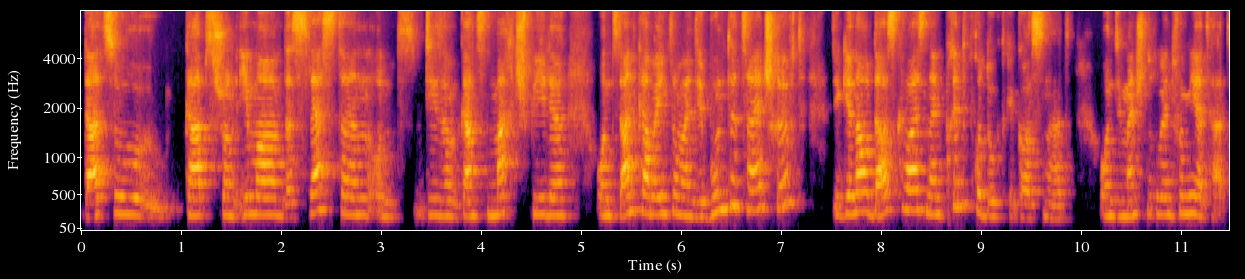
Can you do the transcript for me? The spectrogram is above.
Dazu gab es schon immer das Lästern und diese ganzen Machtspiele. Und dann kam irgendwann mal die bunte Zeitschrift, die genau das quasi in ein Printprodukt gegossen hat und die Menschen darüber informiert hat.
